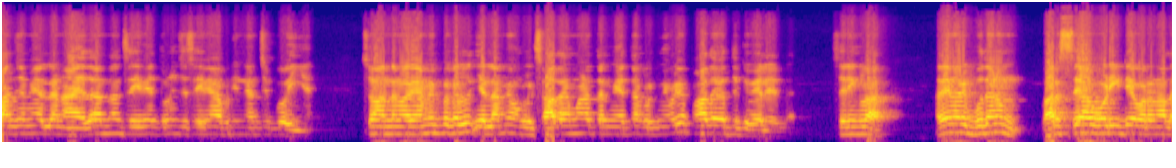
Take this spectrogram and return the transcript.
பஞ்சமே இல்ல. நான் எதா இருந்தாலும் செய்வேன் துணிஞ்சு செய்வேன் அப்படின்னு நினைச்சு போவீங்க. சோ அந்த மாதிரி அமைப்புகள் எல்லாமே உங்களுக்கு சாதகமான தன்மையை தான் கொடுக்கணும் பாதகத்துக்கு வேலை இல்லை. சரிங்களா? அதே மாதிரி புதனும் வரிசையா ஓடிக்கிட்டே வரனால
